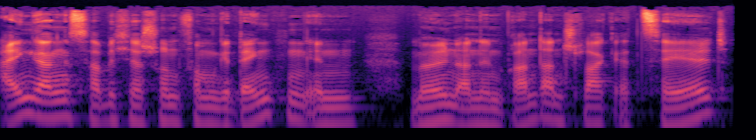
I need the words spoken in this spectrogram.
Eingangs habe ich ja schon vom Gedenken in Mölln an den Brandanschlag erzählt.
